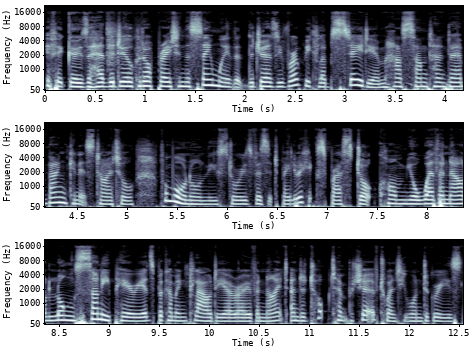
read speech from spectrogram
If it goes ahead, the deal could operate in the same way that the Jersey Rugby Club Stadium has Santander Bank in its title. For more on all these stories, visit bailiwickexpress.com. Your weather now long sunny periods becoming cloudier overnight and a top temperature of 21 degrees.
